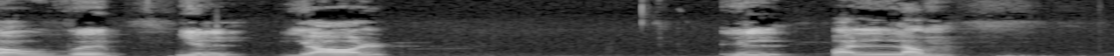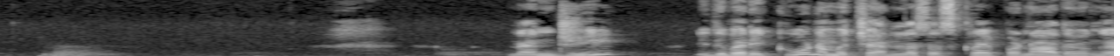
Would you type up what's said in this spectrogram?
கவ்வு இல் யாழ் இல் பள்ளம். நன்றி. இதுவரைக்கும் நம்ம சேனலை சப்ஸ்கிரைப் பண்ணாதவங்க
